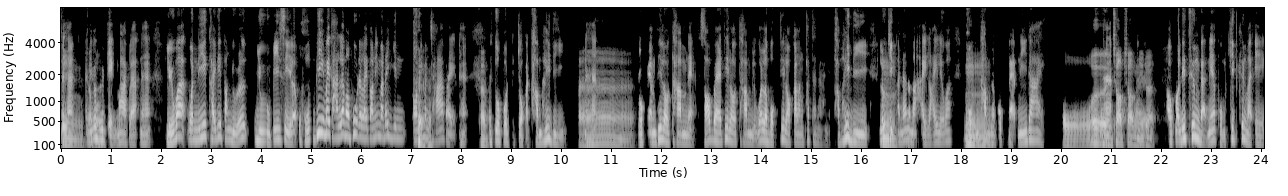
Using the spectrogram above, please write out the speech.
นะฮะจริงอันนี้ครับผมก็คือเก่งมากแล้วนะฮะหรือว่าวันนี้ใครที่ฟังอยู่แล้วอยู่ปีสี่แล้วโอ้โหพี่ไม่ทันแล้วมาพูดอะไรตอนนี้มาได้ยินตอนนี้มันช้าไปนะฮะครับไอตัวโปรเจกต์จบอะทำให้ดีอ่านะฮะโปรแกรมที่เราทำเนี่ยซอฟต์แวร์ที่เราทำหรือว่าระบบที่เรากำลังพัฒนาเนี่ยทำให้ดี แล้วหยิบอันนั้นมาไฮไลท์เลยว่าผมทำระบบแบบนี้ได้ โอ้เออเออนะฮะชอบชอบอันนี้ด้วยอัลกอริทึมแบบเนี้ยผมคิดขึ้นมาเอง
